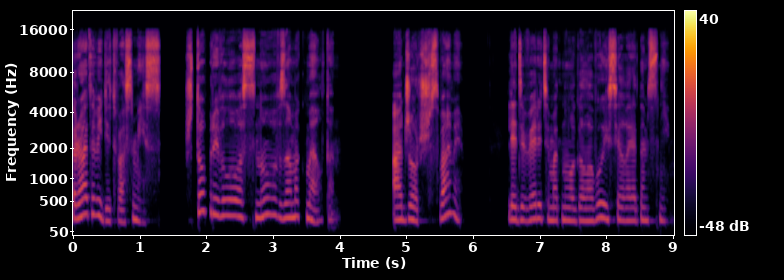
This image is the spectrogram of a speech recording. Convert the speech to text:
рад видеть вас, мисс. Что привело вас снова в замок Мелтон? А Джордж с вами? Леди Верити мотнула головой и села рядом с ним.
